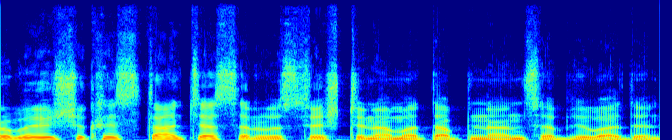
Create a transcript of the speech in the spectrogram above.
प्रभू ख्रिस्तांच्या ख्रिस्ताच्या सर्वश्रेष्ठ नामात आपणांस अभिवादन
